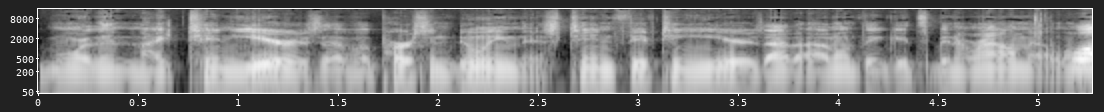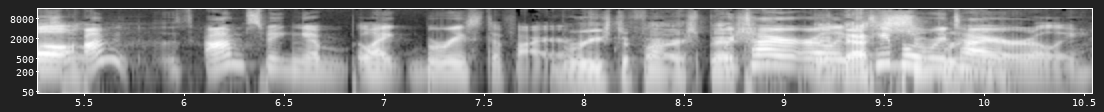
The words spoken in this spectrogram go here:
more than like 10 years of a person doing this 10 15 years i, I don't think it's been around that long Well, So, I'm I'm speaking of like barista fire. barista fire especially retire early. People retire new. early.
